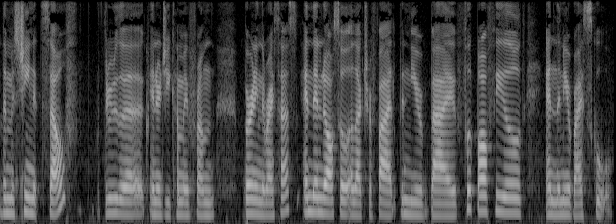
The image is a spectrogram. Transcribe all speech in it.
the machine itself through the energy coming from burning the rice husk, and then it also electrified the nearby football field and the nearby school.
